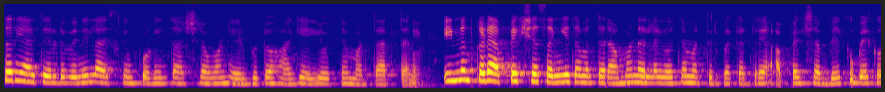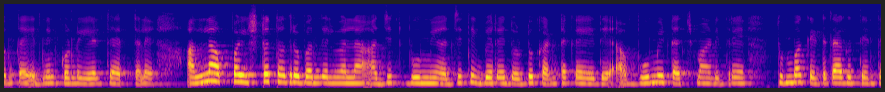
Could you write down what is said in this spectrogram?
ಸರಿ ಆಯಿತು, ಎರಡು ವೆನಿಲ್ಲ ಐಸ್ ಕ್ರೀಮ್ ಕೊಡಿ ಅಂತ ಶ್ರವಣ್ ಹೇಳ್ಬಿಟ್ಟು ಹಾಗೆ ಯೋಚನೆ ಮಾಡ್ತಾ ಇರ್ತಾನೆ. ಇನ್ನೊಂದು ಕಡೆ ಅಪೇಕ್ಷೆ ಸಂಗೀತ ಮತ್ತು ರಾಮಣ್ಣ ಎಲ್ಲ ಯೋಚನೆ ಮಾಡ್ತಿರ್ಬೇಕಾದ್ರೆ, ಅಪೇಕ್ಷೆ ಬೇಕು ಬೇಕು ಅಂತ ಎದ್ನಿಂದ್ಕೊಂಡು ಹೇಳ್ತಾ ಇರ್ತಾಳೆ, ಅಲ್ಲ, ಅಪ್ಪ, ಇಷ್ಟೊತ್ತಾದರೂ ಬಂದಿಲ್ವಲ್ಲ, ಅಜಿತ್ ಭೂಮಿ, ಅಜಿತಿಗೆ ಬೇರೆ ದೊಡ್ಡ ಕಂಟಕ ಇದೆ, ಆ ಭೂಮಿ ಟಚ್ ಮಾಡಿದರೆ ತುಂಬ ಕೆಟ್ಟದಾಗುತ್ತೆ ಅಂತ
